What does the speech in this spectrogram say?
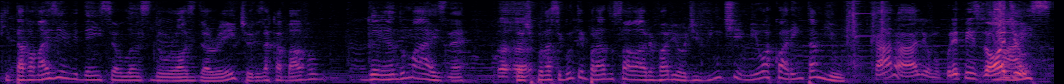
que tava mais em evidência o lance do Ross e da Rachel, eles acabavam ganhando mais, né? Então, tipo, na segunda temporada o salário variou de 20 mil a 40 mil. Caralho, mano. Por episódio? Mas,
